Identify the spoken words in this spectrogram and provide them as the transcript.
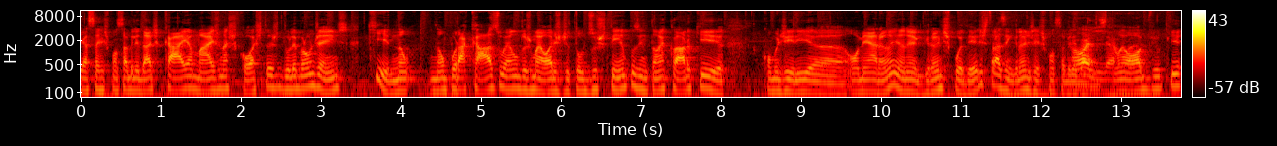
que essa responsabilidade caia mais nas costas do LeBron James, que não, não por acaso é um dos maiores de todos os tempos, então é claro que, como diria Homem-Aranha, né, grandes poderes trazem grandes responsabilidades. Olha, então é óbvio que,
